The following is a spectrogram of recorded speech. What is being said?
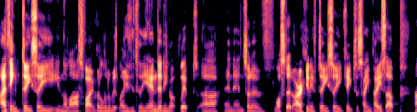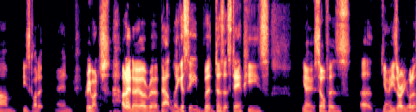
I think DC in the last fight got a little bit lazy to the end, and he got clipped uh, and and sort of lost it. I reckon if DC keeps the same pace up, um, he's got it. And pretty much, I don't know about legacy, but does it stamp his you know self as uh, you know he's already got a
